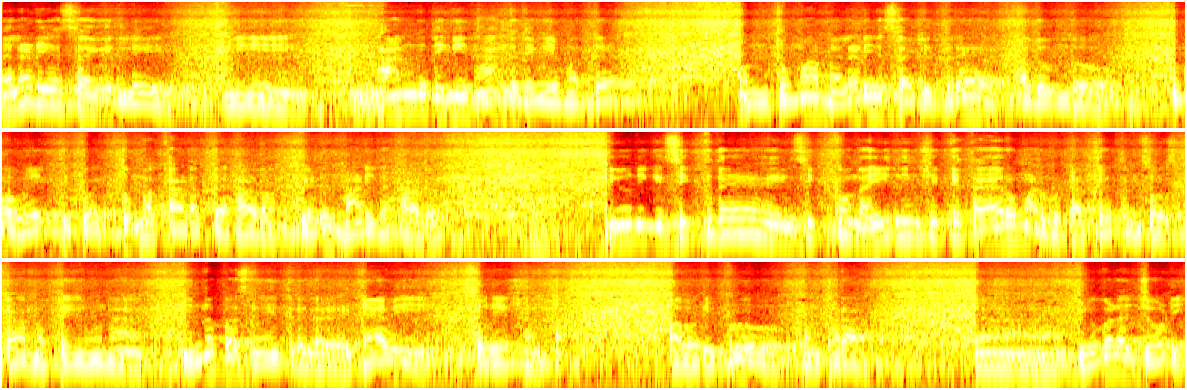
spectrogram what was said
ಮೆಲಡಿಯಸ್ ಆಗಿರಲಿ, ಈ ಧಾಂಗ ದಿಂಗಿ ಧಾಂಗ ದಿಂಗಿ ಮಧ್ಯೆ ಒಂದು ತುಂಬಾ ಮೆಲಡಿಯಸ್ ಆಗಿದ್ರೆ ಅದೊಂದು ತುಂಬಾ ವೈಯಕ್ತಿಕವಾಗಿ ತುಂಬಾ ಕಾಡತ್ತೆ ಹಾಡು ಅಂತ ಹೇಳಿ ಮಾಡಿದ ಹಾಡು. ಇವನಿಗೆ ಸಿಕ್ಕದೆ ಸಿಕ್ಕೊಂದು ಐದು ನಿಮಿಷಕ್ಕೆ ತಯಾರು ಮಾಡಿಬಿಟ್ಟ ಚೇತನ್ ಸೋಸ್ಕ ಮತ್ತೆ ಇವನ ಇನ್ನೊಬ್ಬ ಸ್ನೇಹಿತರಿದ್ದಾರೆ, ಡ್ಯಾವಿ ಸುರೇಶ್ ಅಂತ. ಅವರಿಬ್ರು ಒಂಥರ ಯುಗಳ ಜೋಡಿ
